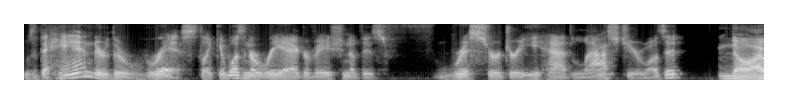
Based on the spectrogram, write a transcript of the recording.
Was it the hand or the wrist? Like it wasn't a re-aggravation of his wrist surgery he had last year, was it? No, I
